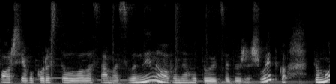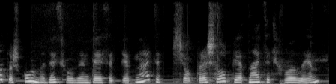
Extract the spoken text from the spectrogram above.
фарш я використовувала саме свинину, а вона готується дуже швидко, тому тушкуємо десь хвилин 10-15. Що пройшло 15 хвилин.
